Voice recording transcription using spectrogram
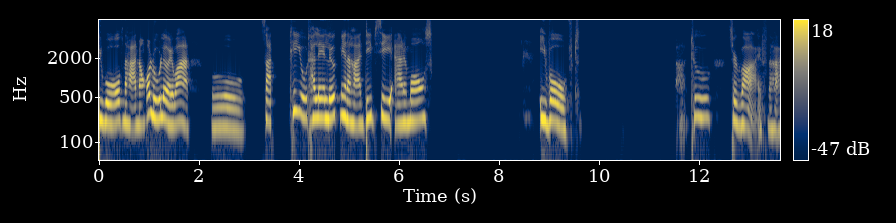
evolve นะคะ น้องก็รู้เลยว่า โอ้ สัตว ที่อยู่ทะเลลึกเนี่ยนะคะ deep sea animals evolved uh, to survive นะคะ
